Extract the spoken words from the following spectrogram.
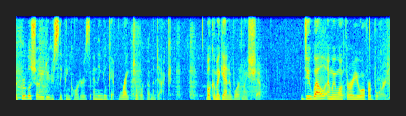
The crew will show you to your sleeping quarters, and then you'll get right to work on the deck. Welcome again aboard my ship. Do well, and we won't throw you overboard.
